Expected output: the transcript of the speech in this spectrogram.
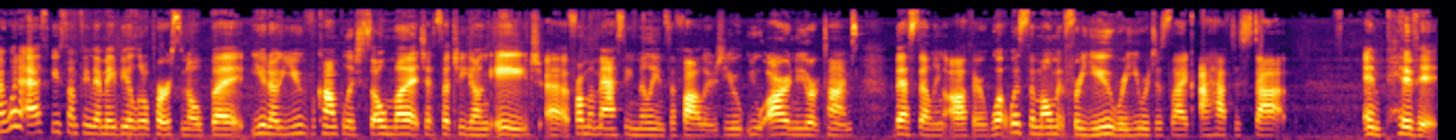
I want to ask you something that may be a little personal, but you know you've accomplished so much at such a young age uh, from amassing millions of followers. You you are a New York Times best-selling author. What was the moment for you where you were just like, I have to stop and pivot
